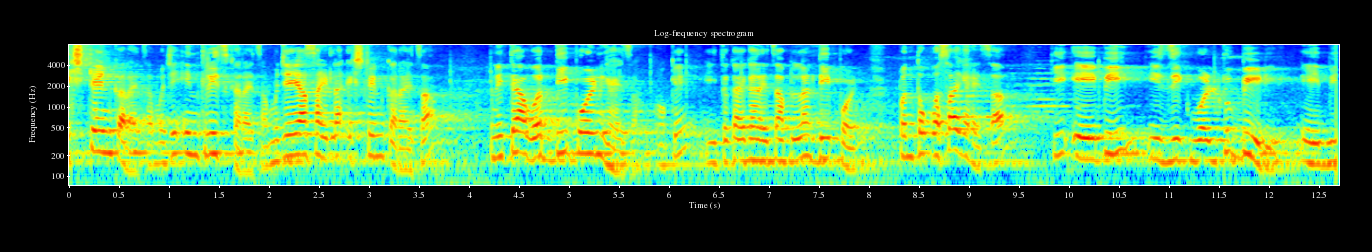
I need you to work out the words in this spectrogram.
एक्सटेंड करायचा म्हणजे इन्क्रीज करायचा म्हणजे या साईडला एक्सटेंड करायचा आणि त्यावर डी पॉईंट घ्यायचा ओके इथं काय करायचं आपल्याला? डी पॉईंट पण तो कसा घ्यायचा? की A B is equal to B D A B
